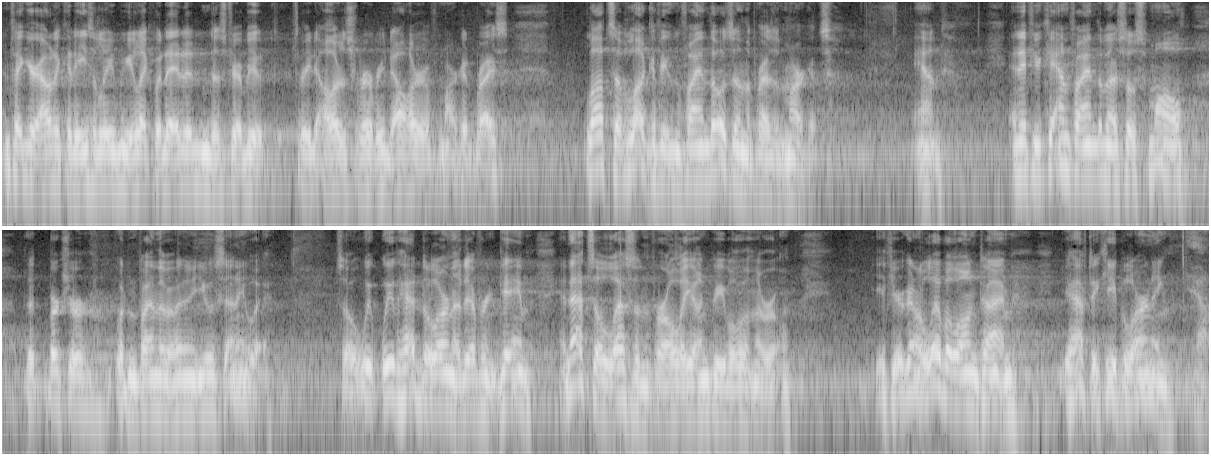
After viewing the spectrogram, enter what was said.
and figure out it could easily be liquidated and distribute $3 for every dollar of market price. Lots of luck if you can find those in the present markets. And, and if you can find them, they're so small that Berkshire wouldn't find them of any use anyway. So we, we've had to learn a different game, and that's a lesson for all the young people in the room. If you're going to live a long time, you have to keep learning. Yeah.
